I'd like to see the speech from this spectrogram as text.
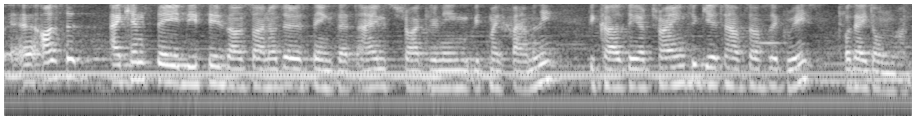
Uh, also i can say this is also another thing that i'm struggling with my family because they are trying to get out of the greece but i don't want.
